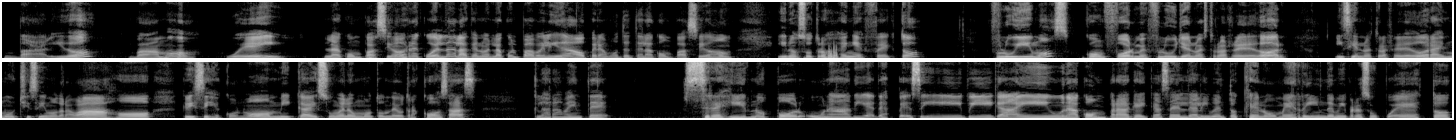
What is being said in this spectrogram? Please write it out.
¿Válido? Vamos, güey, la compasión, recuerda, la que no es la culpabilidad, operamos desde la compasión. Y nosotros, en efecto, fluimos conforme fluye nuestro alrededor. Y si en nuestro alrededor hay muchísimo trabajo, crisis económica y súmele un montón de otras cosas, claramente regirnos por una dieta específica y una compra que hay que hacer de alimentos que no me rinde mi presupuesto,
